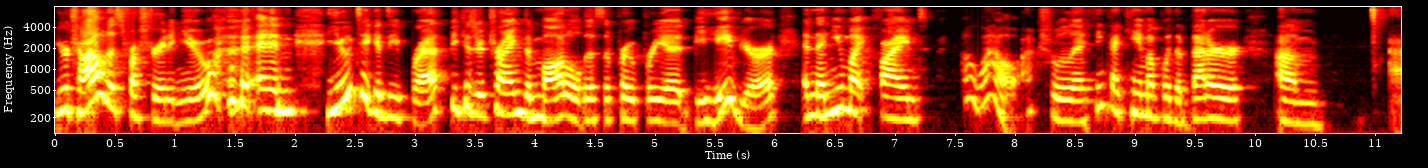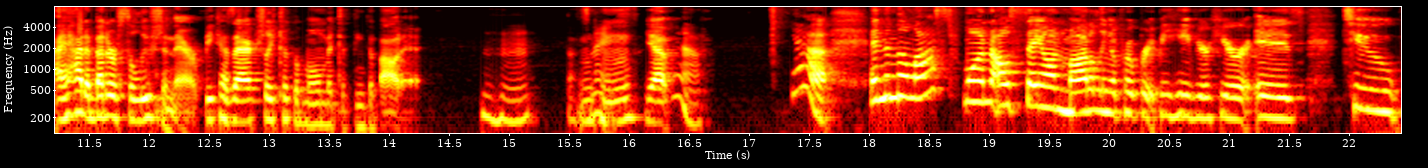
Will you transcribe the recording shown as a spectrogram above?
your child is frustrating you and you take a deep breath because you're trying to model this appropriate behavior and then you might find oh wow actually i think i came up with a better um, i had a better solution there because i actually took a moment to think about it mm-hmm. that's mm-hmm. nice yep yeah yeah. And then the last one I'll say on modeling appropriate behavior here is to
